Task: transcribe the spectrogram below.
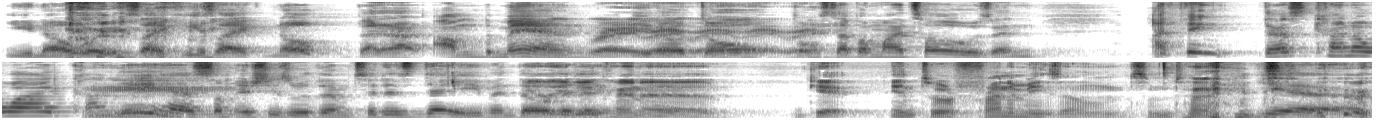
You know, where he's like he's like, nope, better not, I'm the man. Right, You know, right, don't right, right. don't step on my toes. And I think that's kind of why Kanye has some issues with them to this day, even Mm. yeah, though they they kind of get into a frenemy zone sometimes. yeah,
